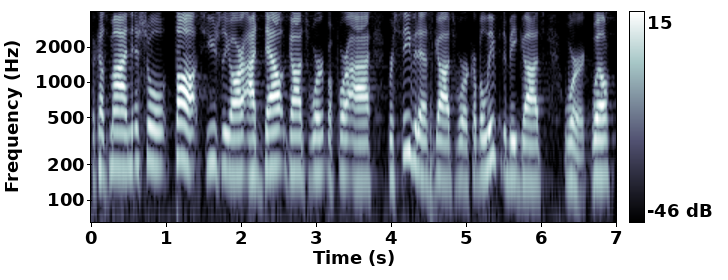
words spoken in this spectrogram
because my initial thoughts usually are I doubt God's work before I receive it as God's work or believe it to be God's work. Well,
